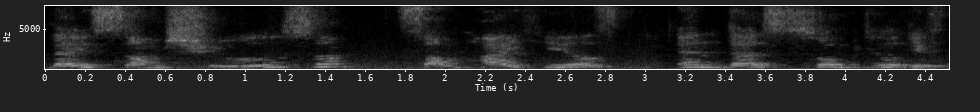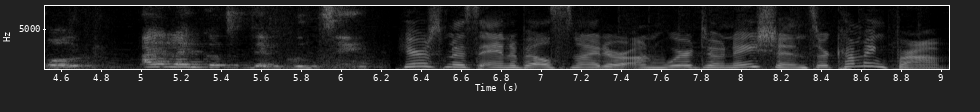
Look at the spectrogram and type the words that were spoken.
There is some shoes, some high heels, and that's so beautiful. I like go to the boutique. Here's Miss Annabelle Snyder on where donations are coming from.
